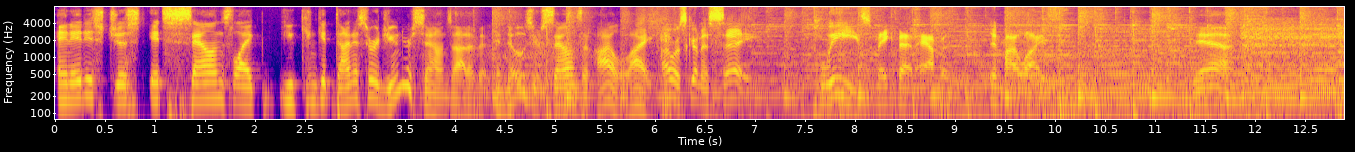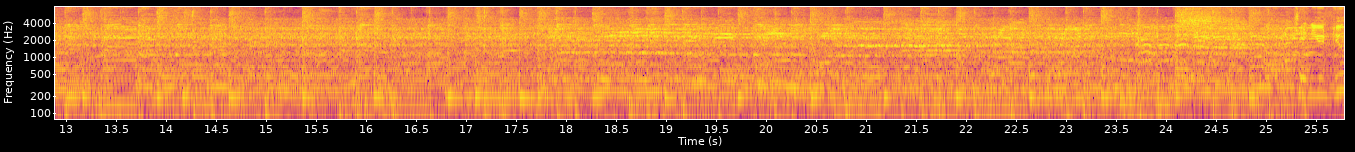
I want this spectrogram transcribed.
And it is just, it sounds like you can get Dinosaur Jr. sounds out of it. And those are sounds that I like. I was gonna say, please make that happen in my life. Yeah. Can you do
